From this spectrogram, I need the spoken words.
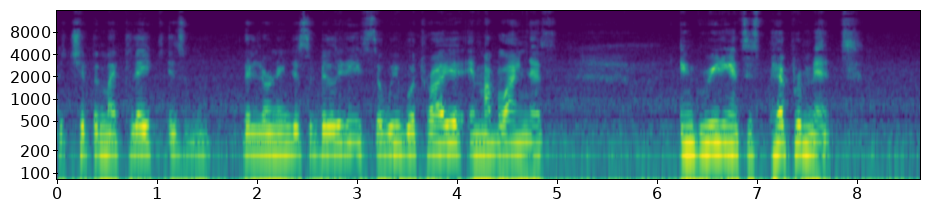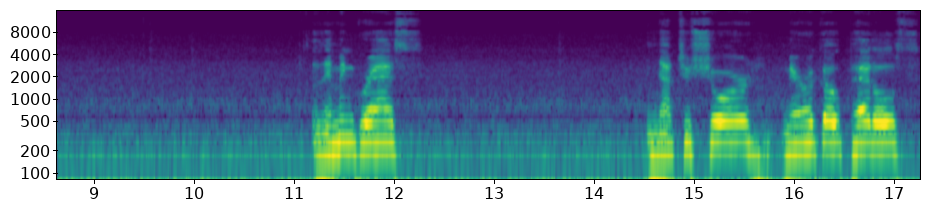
The chip in my plate is the learning disability, so we will try it in my blindness. Ingredients is peppermint, lemongrass, not too sure, marigold petals,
